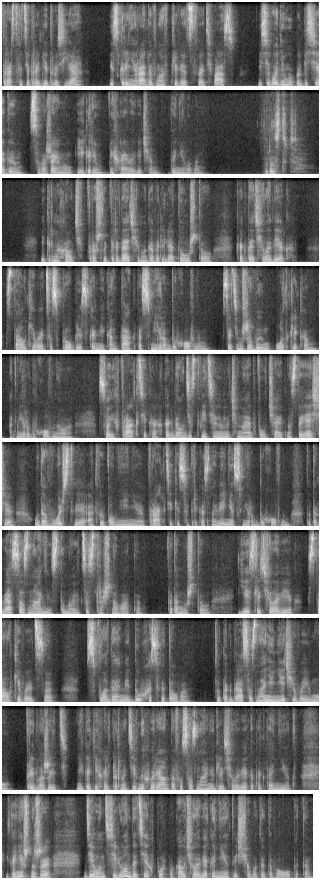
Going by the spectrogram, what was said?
Здравствуйте, дорогие друзья! Искренне рады вновь приветствовать вас. И сегодня мы побеседуем с уважаемым Игорем Михайловичем Даниловым. Здравствуйте. Игорь Михайлович, в прошлой передаче мы говорили о том, что когда человек сталкивается с проблесками контакта с миром духовным, с этим живым откликом от мира духовного своих практиках, когда он действительно начинает получать настоящее удовольствие от выполнения практики соприкосновения с миром духовным, то тогда сознание становится страшновато. Потому что если человек сталкивается с плодами Духа Святого, то тогда сознанию нечего ему предложить. Никаких альтернативных вариантов у сознания для человека тогда нет. И, конечно же, демон силен до тех пор, пока у человека нет еще вот этого опыта.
